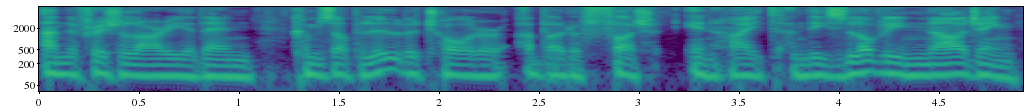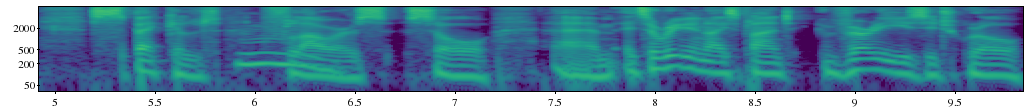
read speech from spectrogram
and the fritillaria then comes up a little bit taller, about a foot in height, and these lovely nodding speckled mm. flowers. So um, it's a really nice plant, very easy to grow.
